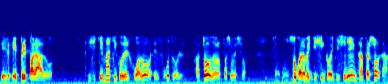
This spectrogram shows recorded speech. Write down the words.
es preparado sistemático del jugador, del fútbol. A todos nos pasó eso. Suco a los 25, 26 años, una persona.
